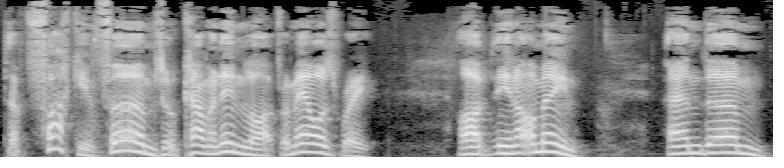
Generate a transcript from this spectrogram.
The fucking firms were coming in like from Aylesbury. I, you know what I mean? And um,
